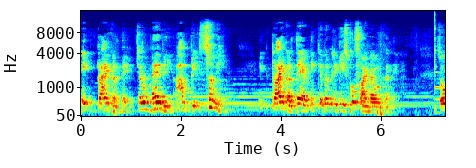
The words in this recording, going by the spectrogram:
एक ट्राई करते हैं। चलो मैं भी आप भी सभी एक ट्राई करते हैं अपनी कैपेबिलिटीज को फाइंड आउट करने सो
